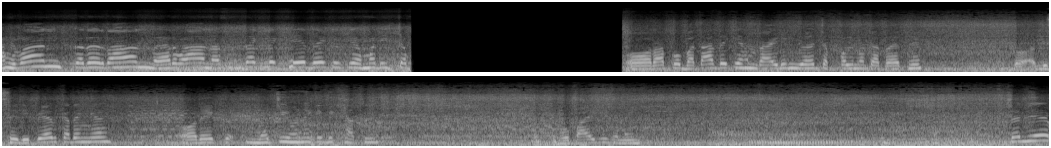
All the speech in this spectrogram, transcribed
साहिबान कदरदान, मेहरबान, असुविधा के लिए खेद है क्योंकि हमारी चप्पल और आपको बता दें कि हम राइडिंग जो है चप्पल में कर रहे थे। तो अब इसे रिपेयर करेंगे और एक मोची होने की भी ख्याति हो पाएगी कि नहीं? चलिए,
